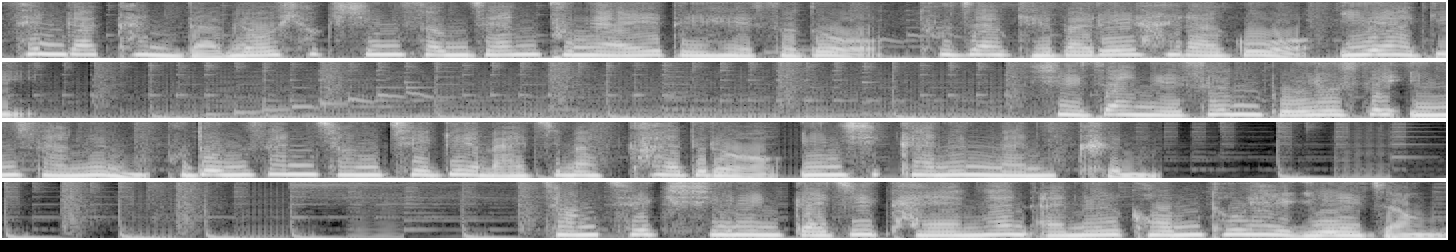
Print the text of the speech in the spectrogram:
생각한다며 혁신성장 분야에 대해서도 투자 개발을 하라고 이야기. 시장에선 보유세 인상은 부동산 정책의 마지막 카드로 인식하는 만큼 정책 시행까지 다양한 안을 검토할 예정.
